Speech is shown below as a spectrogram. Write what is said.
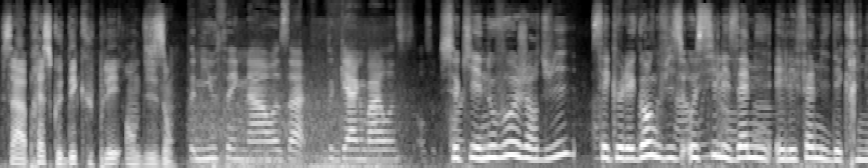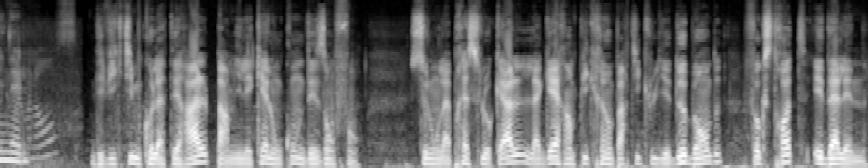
Ça a presque décuplé en 10 ans. Ce qui est nouveau aujourd'hui, c'est que les gangs visent aussi les amis et les familles des criminels. Des victimes collatérales, parmi lesquelles on compte des enfants. Selon la presse locale, la guerre impliquerait en particulier deux bandes, Foxtrot et Dalen.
